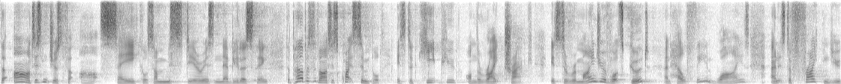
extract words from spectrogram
that art isn't just for art's sake or some mysterious, nebulous thing. The purpose of art is quite simple it's to keep you on the right track. It's to remind you of what's good and healthy and wise, and it's to frighten you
